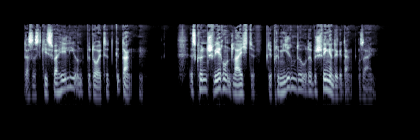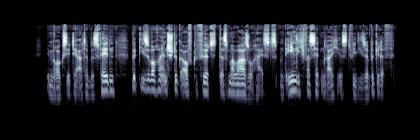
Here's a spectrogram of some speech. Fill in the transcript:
das ist Kiswahili und bedeutet Gedanken. Es können schwere und leichte, deprimierende oder beschwingende Gedanken sein. Im Roxy Theater Bisfelden wird diese Woche ein Stück aufgeführt, das Mawazo heißt und ähnlich facettenreich ist wie dieser Begriff.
